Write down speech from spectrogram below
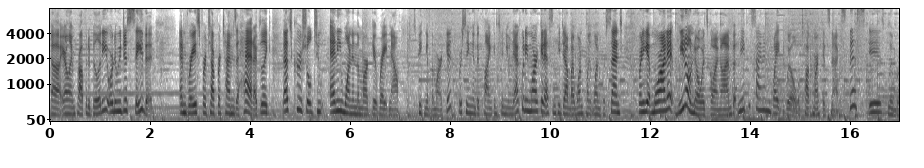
uh, airline profitability, or do we just save it and brace for tougher times ahead? I feel like that's crucial to anyone in the market right now. Speaking of the market, we're seeing a decline continue in the equity market, S&P down by 1.1%. We're going to get more on it. We don't know what's going on, but maybe Simon White will. We'll talk markets next. This is Bloomberg.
